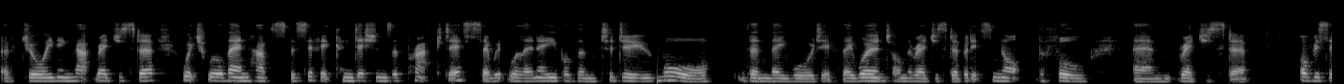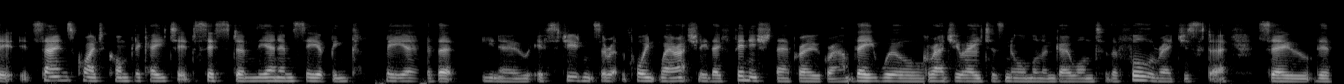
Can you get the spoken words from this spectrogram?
of joining that register, which will then have specific conditions of practice. So it will enable them to do more than they would if they weren't on the register, but it's not the full um, register. Obviously, it sounds quite a complicated system. The NMC have been clear that you know, if students are at the point where actually they've finished their program, they will graduate as normal and go on to the full register. So the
